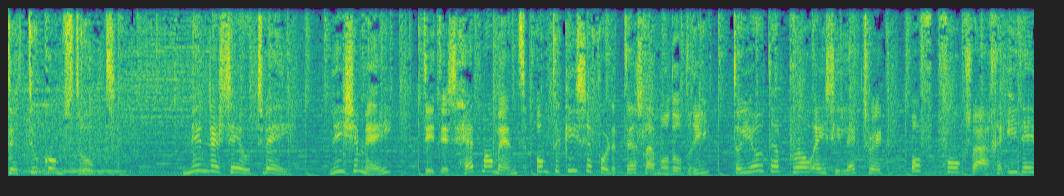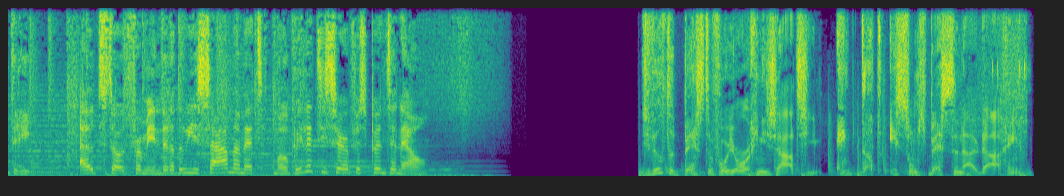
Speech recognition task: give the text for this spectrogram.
De toekomst roept. Minder CO2. Lies je mee? Dit is het moment om te kiezen voor de Tesla Model 3, Toyota Pro-Ace Electric of Volkswagen ID3. Uitstoot verminderen doe je samen met mobilityservice.nl. Je wilt het beste voor je organisatie en dat is soms best een uitdaging.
